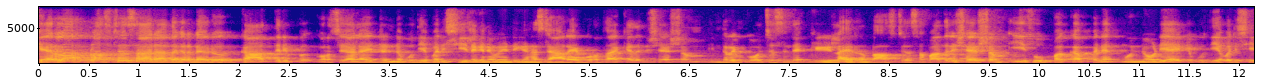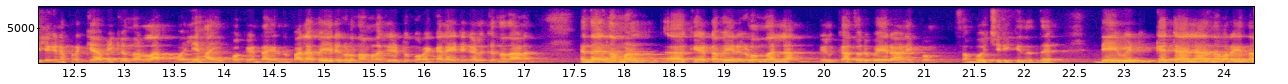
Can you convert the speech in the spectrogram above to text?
കേരള ബ്ലാസ്റ്റേഴ്സ് ആരാധകരുടെ ഒരു കാത്തിരിപ്പ് കുറച്ചു കാലമായിട്ടുണ്ട് പുതിയ പരിശീലകന് വേണ്ടി. കാരണം സ്റ്റാറെ പുറത്താക്കിയതിന് ശേഷം ഇന്റർവ്യൂ കോച്ചസിന്റെ കീഴിലായിരുന്നു ബ്ലാസ്റ്റേഴ്സ്. അപ്പൊ അതിനുശേഷം ഈ സൂപ്പർ കപ്പിന് മുന്നോടിയായിട്ട് പുതിയ പരിശീലകനെ പ്രഖ്യാപിക്കുന്നുള്ള വലിയ ഹൈപ്പൊക്കെ ഉണ്ടായിരുന്നു. പല പേരുകളും നമ്മൾ കേട്ടു. കുറെ കാലമായിട്ട് കേൾക്കുന്നതാണ്. എന്തായാലും നമ്മൾ കേട്ട പേരുകളൊന്നുമല്ല കേൾക്കാത്ത ഒരു പേരാണ് ഇപ്പം സംഭവിച്ചിരിക്കുന്നത്. ഡേവിഡ് കറ്റാല എന്ന് പറയുന്ന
